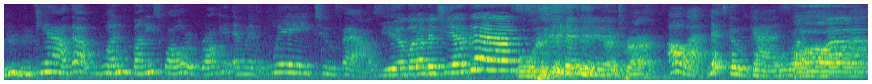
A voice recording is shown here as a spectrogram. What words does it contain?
Mm-hmm. Yeah, that one bunny swallowed a rocket and went way too fast. Yeah, but I bet she had a blast. Oh, that's right. All right, let's go, you guys. All right, Bye.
